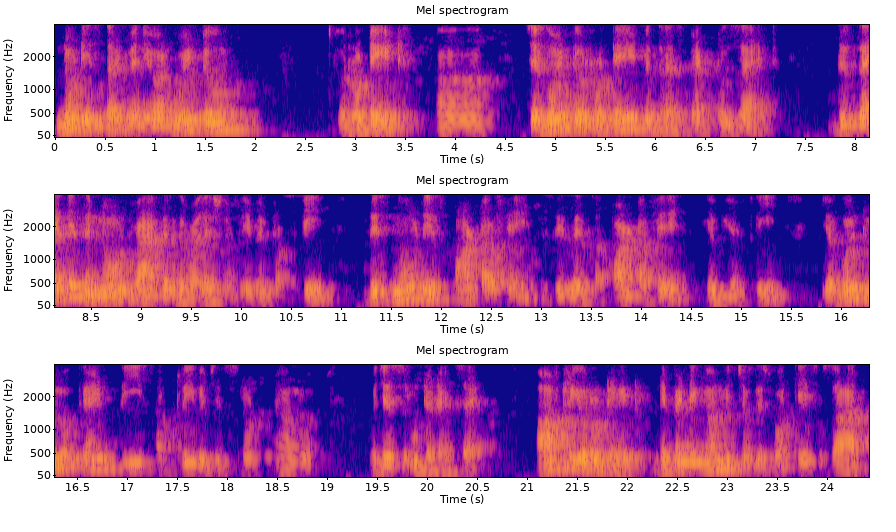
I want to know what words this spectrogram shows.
Notice that when you are going to rotate, uh, so you're going to rotate with respect to z. This z is a node where there is a violation of AVL property. This node is part of a, this is a part of a AVL tree. You're going to look at the subtree which is, uh, which is rooted at z. After you rotate, depending on which of these four cases are,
